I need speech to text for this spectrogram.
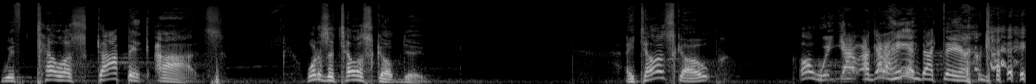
with telescopic eyes. What does a telescope do? A telescope, oh, wait, I got a hand back there, okay?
